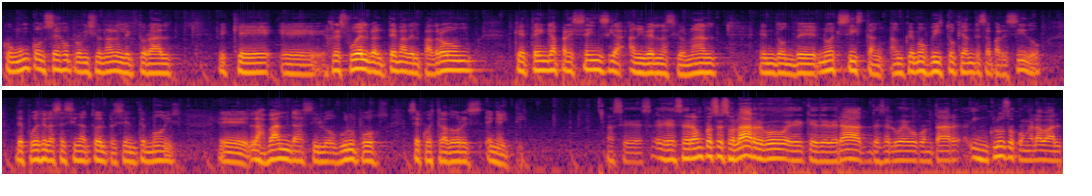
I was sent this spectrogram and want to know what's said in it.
con un Consejo Provisional Electoral eh, que eh, resuelva el tema del padrón, que tenga presencia a nivel nacional, en donde no existan, aunque hemos visto que han desaparecido después del asesinato del presidente Mois, eh, las bandas y los grupos secuestradores en Haití. Así es. será un proceso largo que deberá, desde luego, contar incluso con el aval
